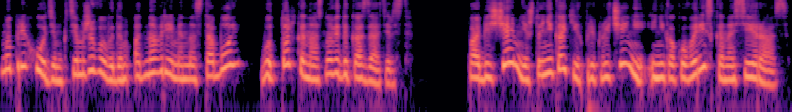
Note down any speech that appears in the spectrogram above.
Мы приходим к тем же выводам одновременно с тобой, вот только на основе доказательств. Пообещай мне, что никаких приключений и никакого риска на сей раз.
